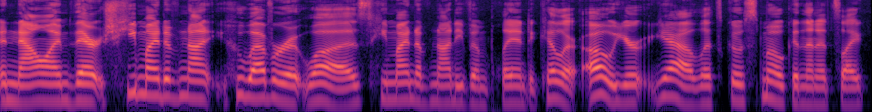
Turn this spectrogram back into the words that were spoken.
And now I'm there. He might have not, whoever it was, he might have not even planned to kill her. Oh, you're, yeah, let's go smoke. And then it's like,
